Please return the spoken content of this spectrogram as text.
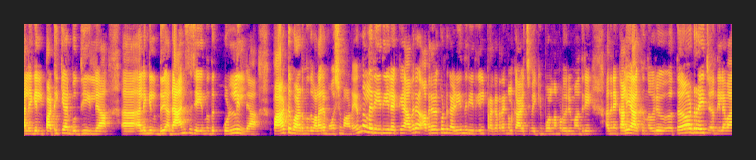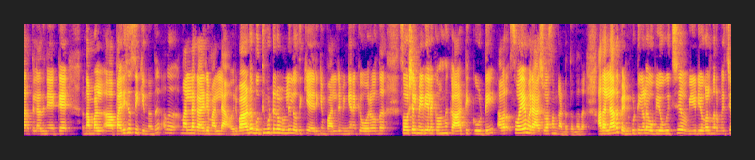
അല്ലെങ്കിൽ പഠിക്കാൻ ബുദ്ധിയില്ല അല്ലെങ്കിൽ ഡാൻസ് ചെയ്യുന്നത് കൊള്ളില്ല പാട്ട് പാടുന്നത് വളരെ മോശമാണ് എന്നുള്ള രീതിയിലൊക്കെ അവർ അവരെ കൊണ്ട് കഴിയുന്ന രീതിയിൽ പ്രകടനങ്ങൾ കാഴ്ചവെക്കുമ്പോൾ നമ്മൾ ഒരുമാതിരി അതിനെ കളിയാക്കുന്ന ഒരു തേർഡ് റേറ്റ് നിലവാരത്തിൽ അതിനെയൊക്കെ നമ്മൾ പരിഹസിക്കുന്നത് അത് നല്ല കാര്യമല്ല. ഒരുപാട് ബുദ്ധിമുട്ടുകൾ ഉള്ളിൽ ഒതുക്കിയായിരിക്കും പലരും ഇങ്ങനെയൊക്കെ ഓരോന്ന് സോഷ്യൽ മീഡിയയിലൊക്കെ വന്ന് കാട്ടിക്കൂട്ടി അവർ സ്വയം ഒരു ആശ്വാസം കണ്ടെത്തുന്നത്. അതല്ലാതെ പെൺകുട്ടികളെ ഉപയോഗിച്ച് വീഡിയോകൾ നിർമ്മിച്ച്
